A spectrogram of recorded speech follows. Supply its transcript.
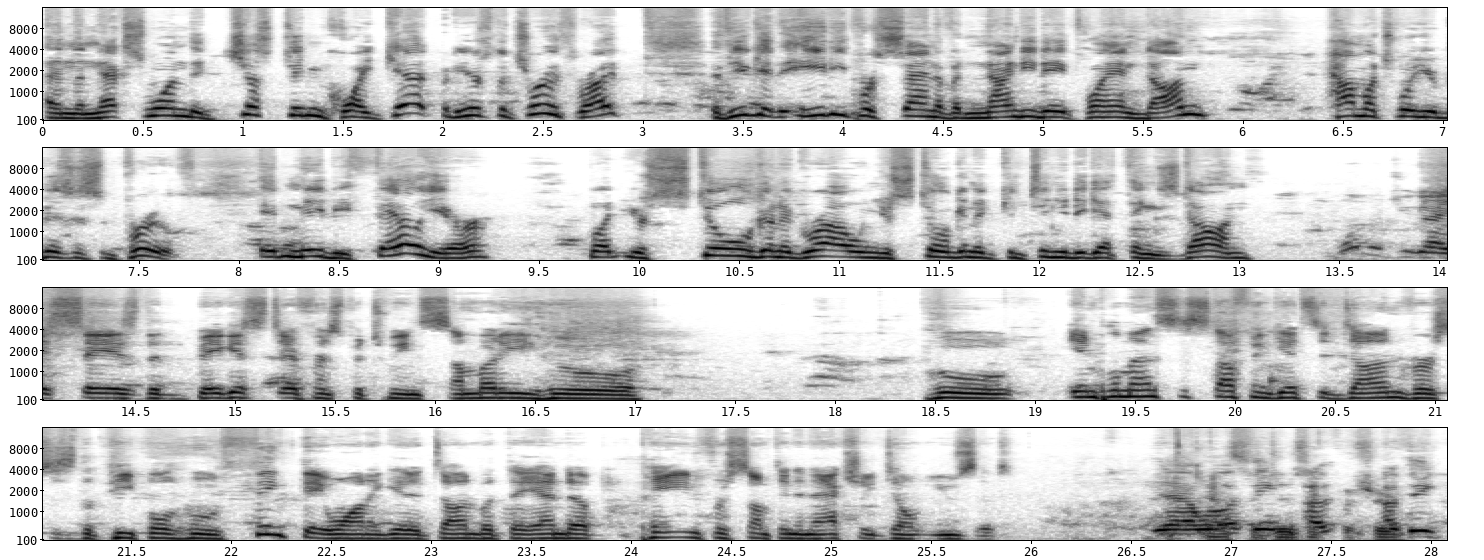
and the next one they just didn't quite get. But here's the truth, right? If you get 80% of a 90 day plan done, how much will your business improve? It may be failure, but you're still going to grow and you're still going to continue to get things done. What would you guys say is the biggest difference between somebody who who implements the stuff and gets it done versus the people who think they want to get it done but they end up paying for something and actually don't use it? Yeah, well, I think I, sure. I, think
